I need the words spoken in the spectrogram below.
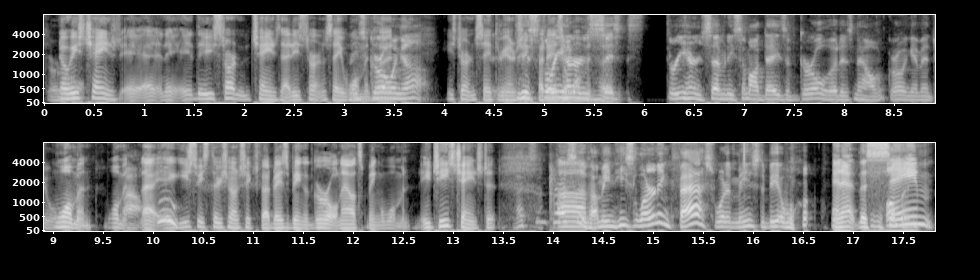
girl. No, he's changed. uh, uh, He's starting to change that. He's starting to say woman. He's growing up. He's starting to say His 365 days of 306 womanhood. 370 some odd days of girlhood is now growing him into a Woman, woman. Wow. Uh, it used to be 365 days of being a girl. Now it's being a woman. He's, he's changed it. That's impressive. Um, I mean, he's learning fast what it means to be a woman. And at the same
